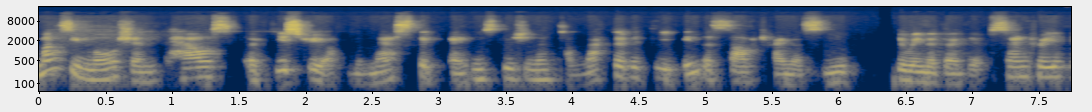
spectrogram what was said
Monks in Motion tells a history of monastic and institutional connectivity in the South China Sea during the 20th century,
